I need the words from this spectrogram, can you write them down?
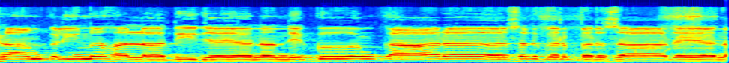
ਰਾਮ ਕਲੀ ਮਹਲਾ ਦੀ ਜੈ ਆਨੰਦ। ਏਕ ਓੰਕਾਰ ਸਤਿਗੁਰ ਪ੍ਰਸਾਦ ਆਨੰਦ।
